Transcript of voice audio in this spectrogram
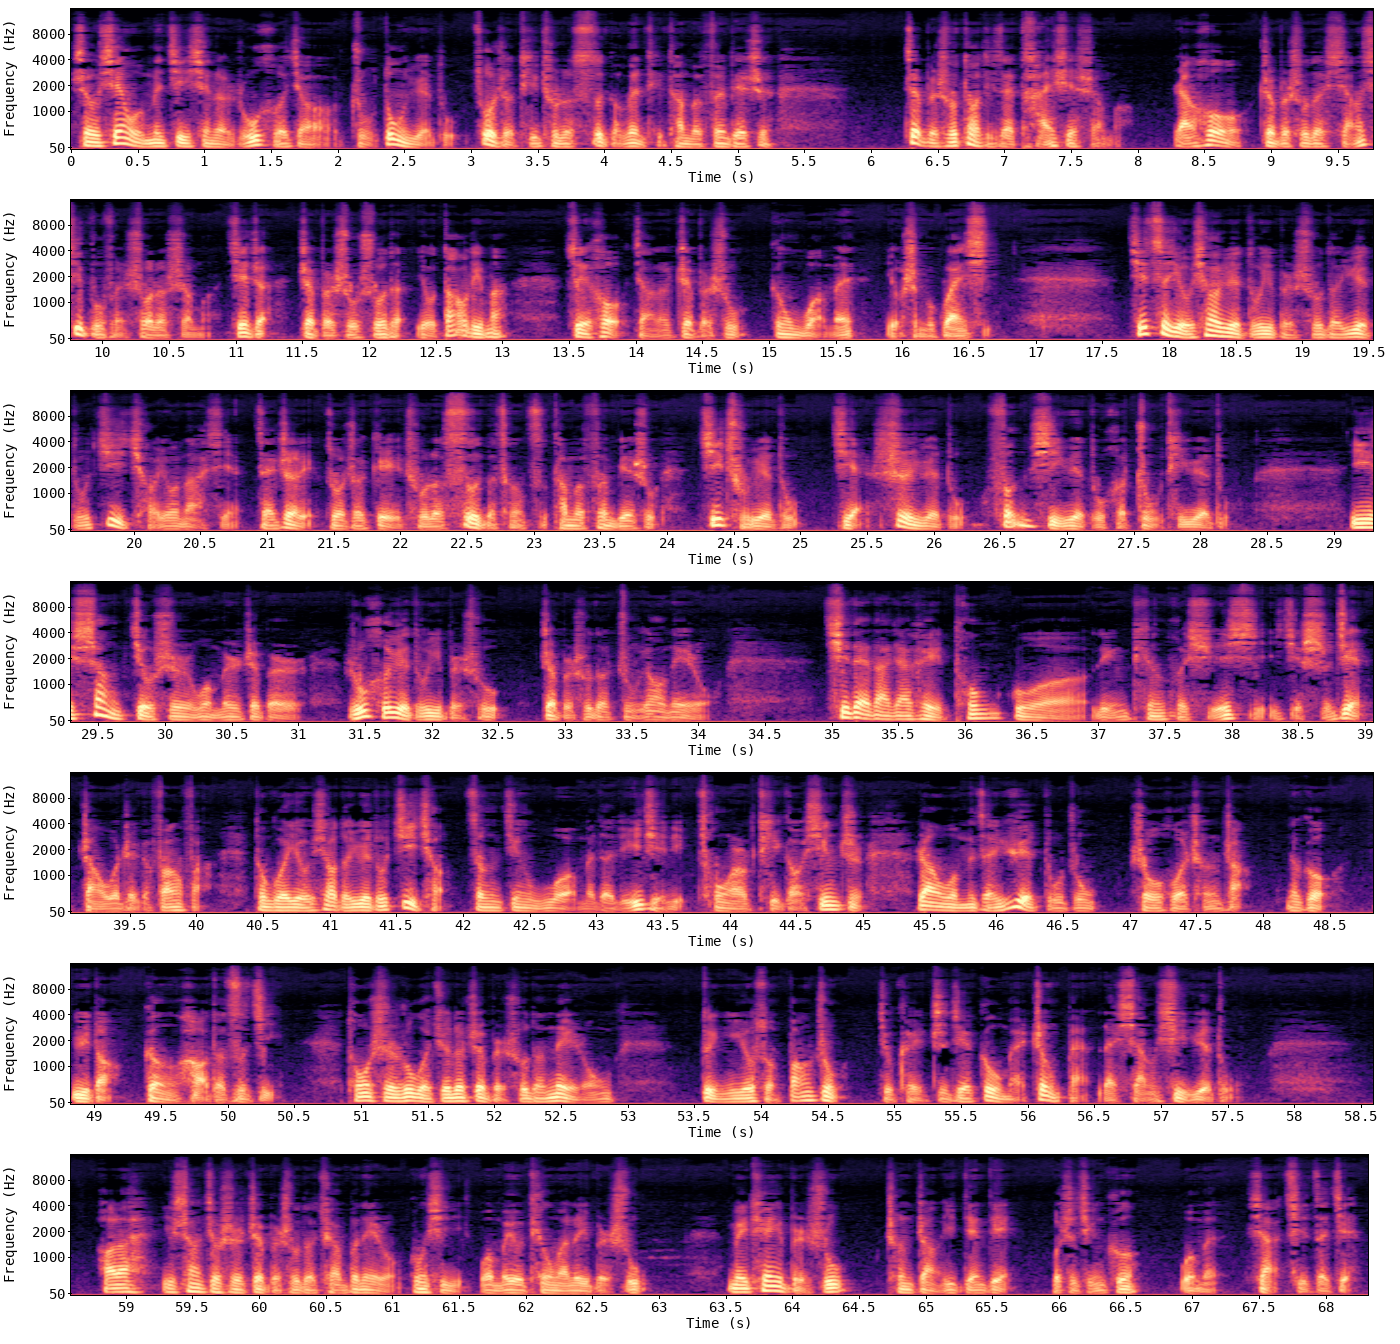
首先，我们进行了如何叫主动阅读。作者提出了四个问题，他们分别是：这本书到底在谈些什么？然后这本书的详细部分说了什么？接着这本书说的有道理吗？最后讲了这本书跟我们有什么关系？其次，有效阅读一本书的阅读技巧有哪些？在这里，作者给出了四个层次，他们分别是基础阅读。检视阅读、分析阅读和主题阅读。以上就是我们这本《如何阅读一本书》这本书的主要内容。期待大家可以通过聆听和学习以及实践，掌握这个方法，通过有效的阅读技巧，增进我们的理解力，从而提高心智，让我们在阅读中收获成长，能够遇到更好的自己。同时，如果觉得这本书的内容对你有所帮助，就可以直接购买正版来详细阅读。好了，以上就是这本书的全部内容。恭喜你，我没有听完了一本书。每天一本书，成长一点点。我是秦科，我们下期再见。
